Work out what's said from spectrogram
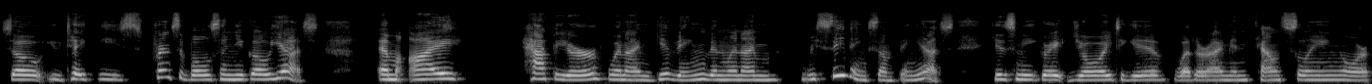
So you take these principles and you go, yes, am I happier when I'm giving than when I'm receiving something? Yes, gives me great joy to give, whether I'm in counseling or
